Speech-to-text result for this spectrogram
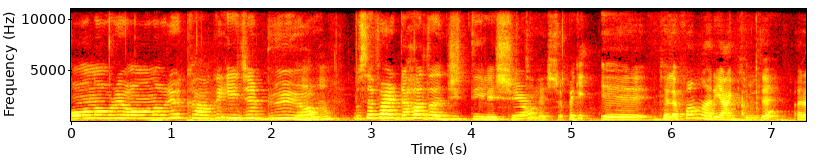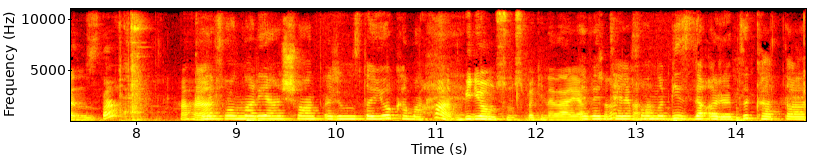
o ona vuruyor, o ona vuruyor kavga iyice büyüyor. Bu sefer daha da ciddileşiyor. Ciddileşiyor. Peki e, telefonla arayan kimdi aranızda? Hı hı. Telefonla arayan şu an aramızda yok ama Ha, biliyor musunuz peki neler yaptığını? evet telefonla biz de aradık. Hatta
